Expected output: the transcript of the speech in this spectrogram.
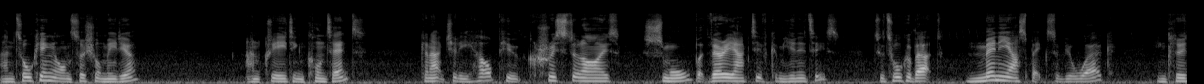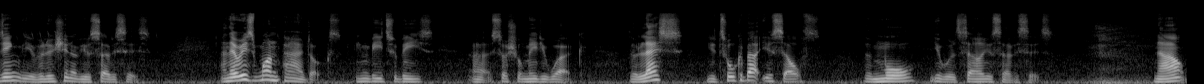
and talking on social media and creating content can actually help you crystallize small but very active communities to talk about many aspects of your work, including the evolution of your services. And there is one paradox in B2B's uh, social media work. The less you talk about yourselves, the more you will sell your services. Now,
